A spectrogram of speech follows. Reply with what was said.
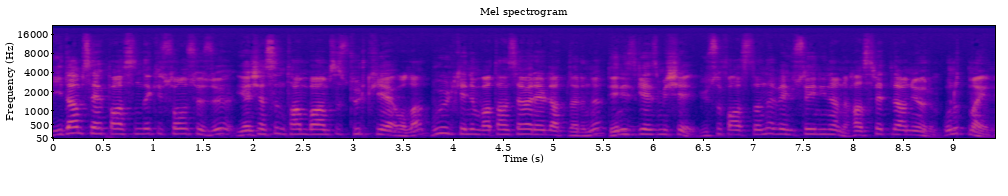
İdam sehpasındaki son sözü yaşasın tam bağımsız Türkiye olan bu ülkenin vatansever evlatlarını Deniz Gezmiş'i, Yusuf Aslan'ı ve Hüseyin İnan'ı hasretle anıyorum. Unutmayın.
